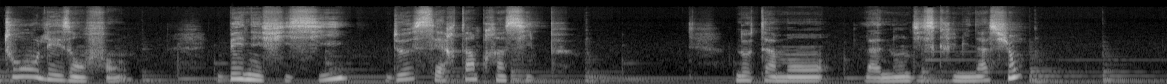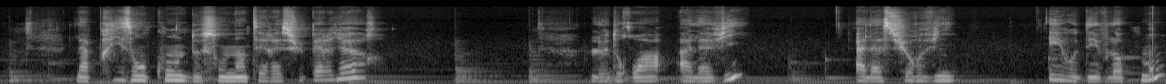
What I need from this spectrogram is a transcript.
tous les enfants bénéficient de certains principes, notamment la non-discrimination, la prise en compte de son intérêt supérieur, le droit à la vie, à la survie et au développement,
